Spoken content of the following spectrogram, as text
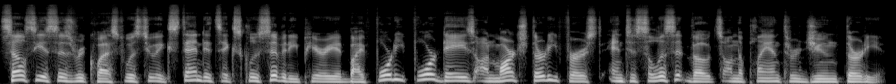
Celsius's request was to extend its exclusivity period by 44 days on March 31st and to solicit votes on the plan through June 30th.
